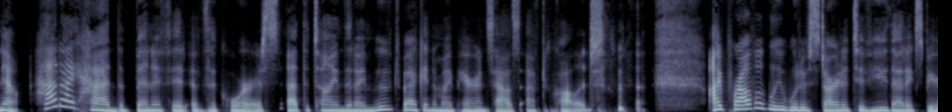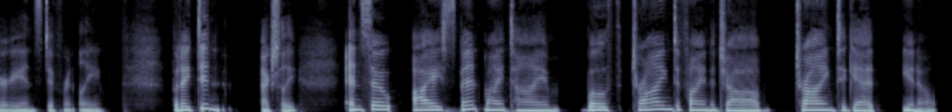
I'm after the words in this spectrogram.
Now, had I had the benefit of the chorus at the time that I moved back into my parents' house after college, I probably would have started to view that experience differently. But I didn't, actually. And so I spent my time both trying to find a job, trying to get, you know,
